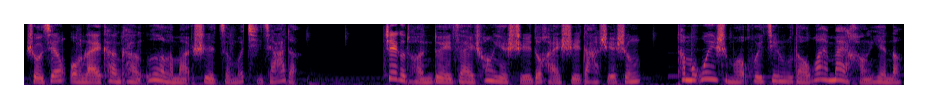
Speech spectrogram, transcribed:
首先，我们来看看饿了么是怎么起家的。这个团队在创业时都还是大学生，他们为什么会进入到外卖行业呢？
